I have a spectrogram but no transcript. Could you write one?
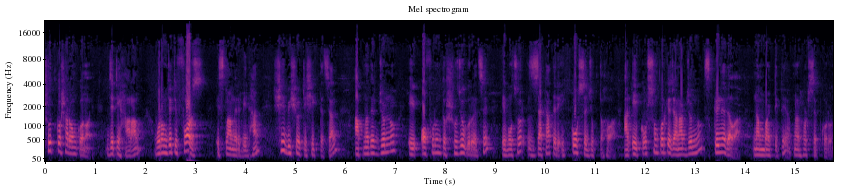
সুদ কষার অঙ্ক নয়, যেটি হারাম, বরং যেটি ফরজ ইসলামের বিধান, সেই বিষয়টি শিখতে চান আপনাদের জন্য এই অফুরন্ত সুযোগ রয়েছে এবছর জাকাতের এই কোর্সে যুক্ত হওয়া। আর এই কোর্স সম্পর্কে জানার জন্য স্ক্রিনে দেওয়া নাম্বারটিতে আপনার হোয়াটসঅ্যাপ করুন।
